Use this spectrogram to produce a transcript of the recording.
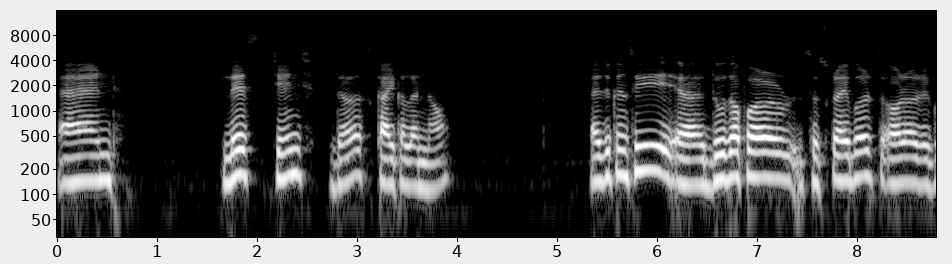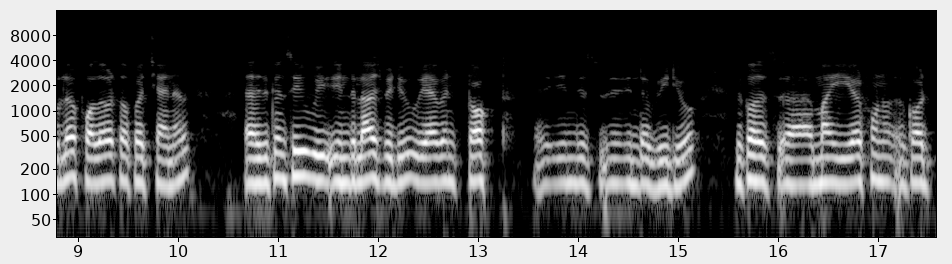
And let's change the sky color now as you can see uh, those of our subscribers or our regular followers of our channel as you can see we in the last video we haven't talked in this in the video because uh, my earphone got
